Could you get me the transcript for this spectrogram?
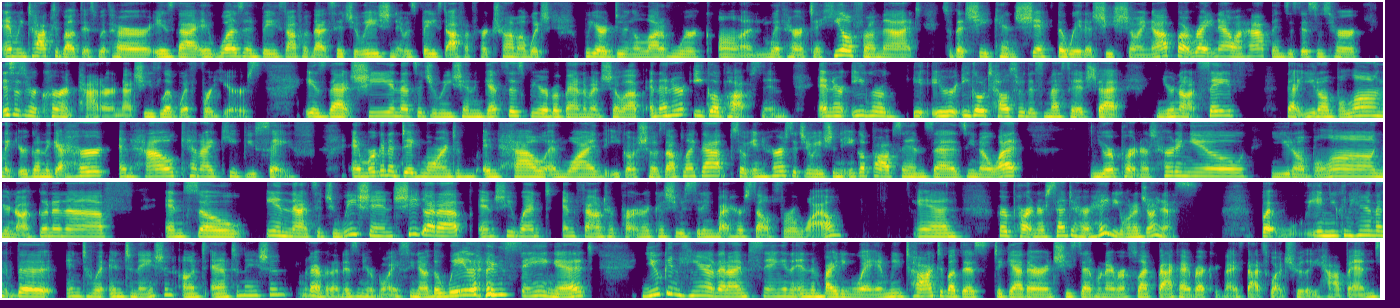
and we talked about this with her is that it wasn't based off of that situation it was based off of her trauma which we are doing a lot of work on with her to heal from that so that she can shift the way that she's showing up. But right now what happens is this is her this is her current pattern that she's lived with for years is that she in that situation gets this fear of abandonment show up and then her ego pops in and her ego her ego tells her this message that you're not safe that you don't belong, that you're going to get hurt, and how can I keep you safe? And we're going to dig more into in how and why the ego shows up like that. So in her situation, the ego pops in, says, you know what? Your partner's hurting you, you don't belong, you're not good enough. And so in that situation, she got up and she went and found her partner because she was sitting by herself for a while. And her partner said to her, Hey, do you want to join us? But and you can hear the the into intonation on intonation whatever that is in your voice you know the way that i'm saying it you can hear that i'm saying it in an inviting way. And we talked about this together and she said when i reflect back i recognize that's what truly happened.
